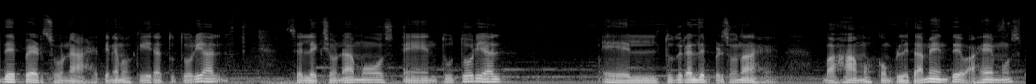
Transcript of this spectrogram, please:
de personaje. Tenemos que ir a tutorial, seleccionamos en tutorial el tutorial de personaje, bajamos completamente, bajemos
